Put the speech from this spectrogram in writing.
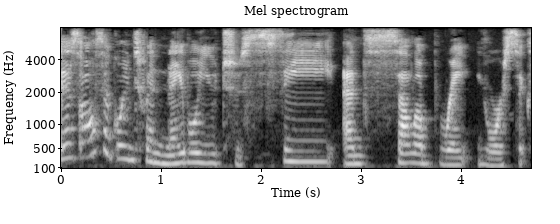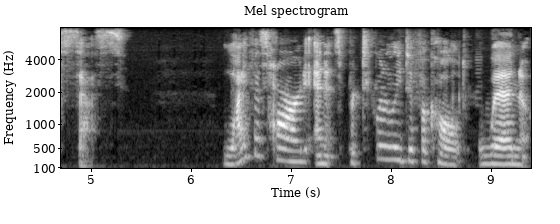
It is also going to enable you to see and celebrate your success. life is hard and it's particularly difficult when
